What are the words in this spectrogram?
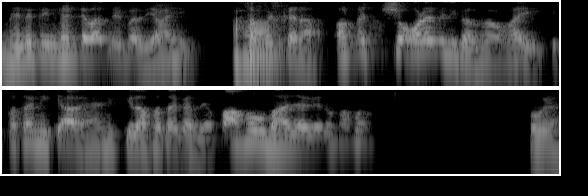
मैंने तीन घंटे बाद पेपर दिया भाई। सबमिट करा और मैं चौड़े में निकल रहा हूँ भाई कि पता नहीं क्या है किला पता कर दिया। पापा को बाहर जा गया तो पापा हो गया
